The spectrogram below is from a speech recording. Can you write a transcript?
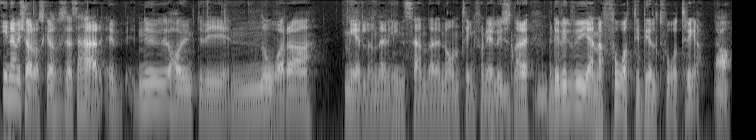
innan vi kör då ska jag säga så här. Nu har ju inte vi några meddelanden, insändare, någonting från er mm. lyssnare. Mm. Men det vill vi gärna få till del 2 och 3. Ja,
